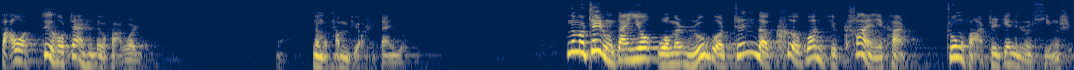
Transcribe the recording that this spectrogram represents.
把握最后战胜这个法国人？那么他们表示担忧。那么这种担忧，我们如果真的客观的去看一看中法之间的这种形势，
